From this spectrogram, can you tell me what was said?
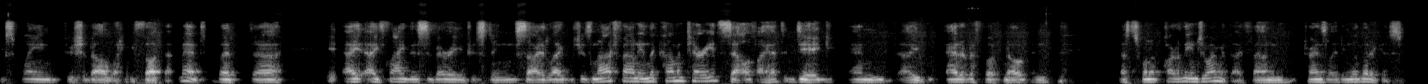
explained to Shadal what he thought that meant, but uh, I, I, find this a very interesting side sidelight, which is not found in the commentary itself. I had to dig and I added a footnote, and that's one part of the enjoyment I found in translating Leviticus.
